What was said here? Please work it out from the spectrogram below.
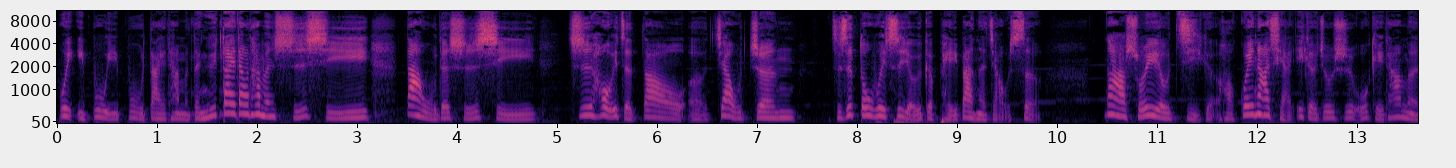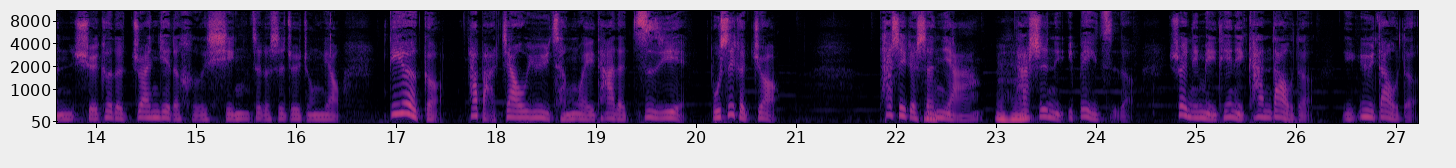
会一步一步带他们，等于带到他们实习大五的实习之后，一直到呃较真，只是都会是有一个陪伴的角色。那所以有几个哈，归纳起来，一个就是我给他们学科的专业的核心，这个是最重要。第二个，他把教育成为他的置业，不是一个 job，它是一个生涯，嗯它是你一辈子的。所以你每天你看到的，你遇到的，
